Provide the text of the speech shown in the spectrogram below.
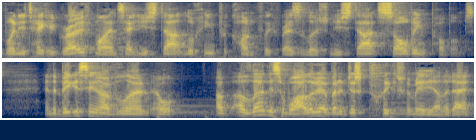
when you take a growth mindset, you start looking for conflict resolution. You start solving problems. And the biggest thing I've learned, oh, I learned this a while ago, but it just clicked for me the other day.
